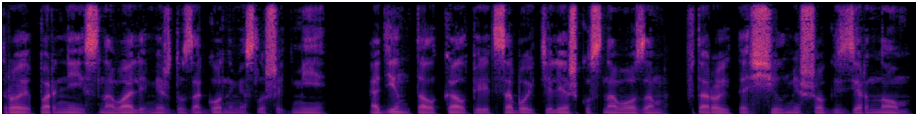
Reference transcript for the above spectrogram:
трое парней сновали между загонами с лошадьми, один толкал перед собой тележку с навозом, второй тащил мешок с зерном,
